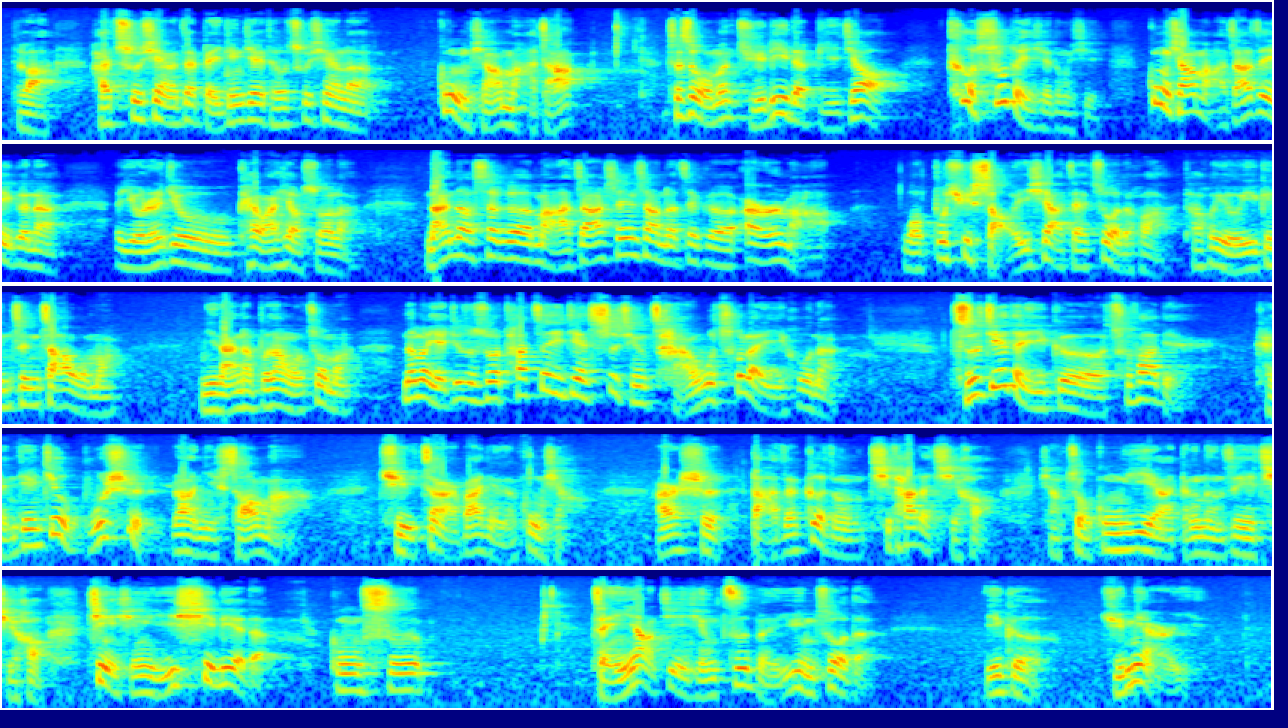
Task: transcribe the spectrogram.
对吧？还出现了在北京街头出现了共享马扎，这是我们举例的比较特殊的一些东西。共享马扎这个呢，有人就开玩笑说了：“难道这个马扎身上的这个二维码，我不去扫一下再做的话，它会有一根针扎我吗？你难道不让我做吗？”那么也就是说，他这一件事情产物出来以后呢，直接的一个出发点，肯定就不是让你扫码去正儿八经的共享，而是打着各种其他的旗号，像做公益啊等等这些旗号，进行一系列的公司。怎样进行资本运作的一个局面而已。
